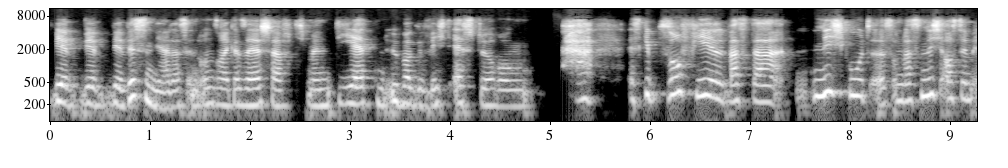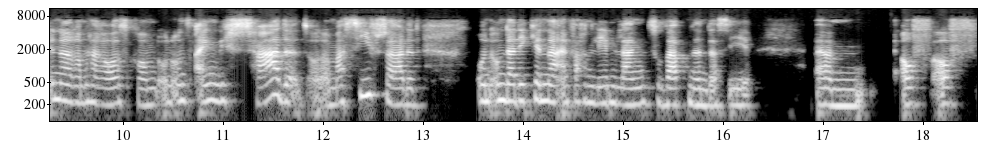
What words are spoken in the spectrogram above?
wir, wir, wir wissen ja, dass in unserer Gesellschaft, ich meine, Diäten, Übergewicht, Essstörungen, ah, es gibt so viel, was da nicht gut ist und was nicht aus dem Inneren herauskommt und uns eigentlich schadet oder massiv schadet. Und um da die Kinder einfach ein Leben lang zu wappnen, dass sie ähm, auf, auf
